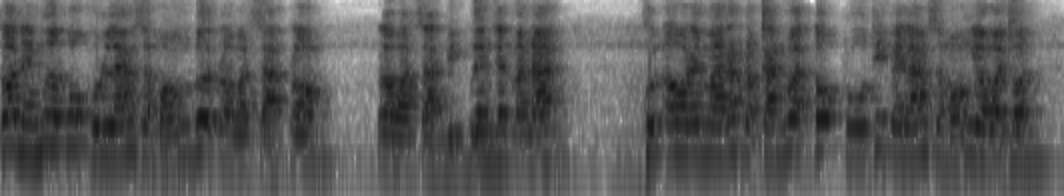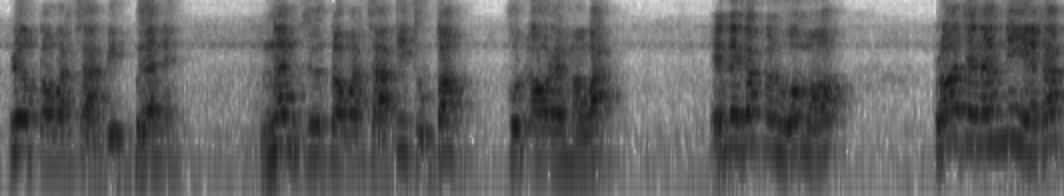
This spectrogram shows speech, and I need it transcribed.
ก็ในเมื่อพวกคุณล้างสมองด้วยประวัติศาสตร์ปลอม ประวัติศาสตร์บิดเบือนกันมานาน คุณเอาอะไรมารับประกันว่าโต๊ะครูที่ไปล้างสมองเยาวชน เรื่องประวัติศาสตร์บิดเบือนเนี่ย นั่นคือประวัติศาสตร์ที่ถูกต้อง คุณเอาอะไรมาวัด เห็นไหมครับมันหัวหมอ เพราะฉะนั้นนี่นะครับ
